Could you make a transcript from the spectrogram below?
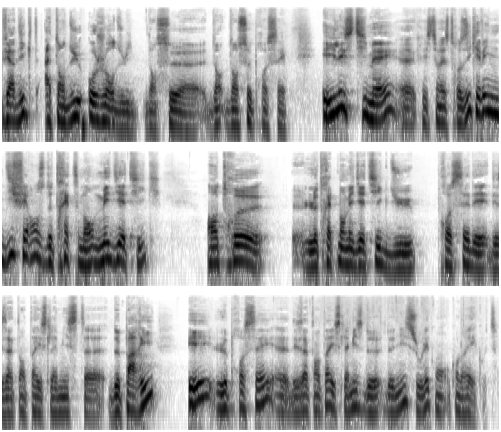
Verdict attendu aujourd'hui dans ce, dans, ce procès. Et il estimait, Christian Estrosi, qu'il y avait une différence de traitement médiatique entre le traitement médiatique du procès des attentats islamistes de Paris et le procès euh, des attentats islamistes de, Nice. Je voulais qu'on le réécoute.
